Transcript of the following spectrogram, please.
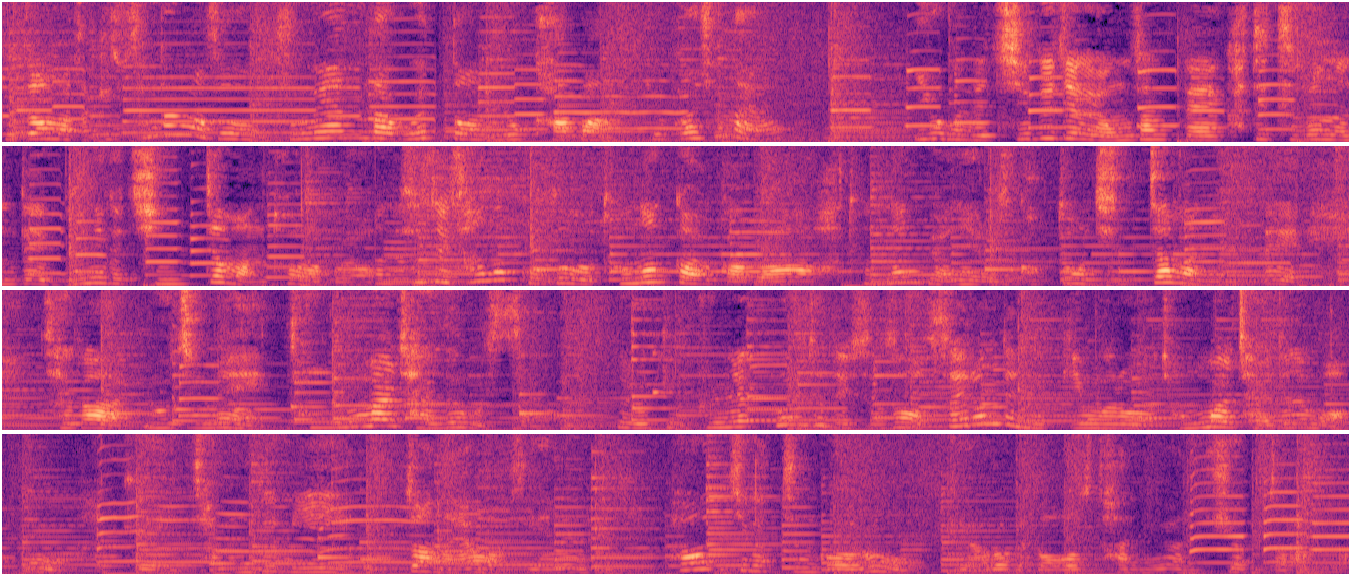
보자마자 계속 생각나서 구매한다고 했던 이 가방 기억하시나요? 이거 근데 지그재그 영상 때 같이 들었는데 문의가 진짜 많더라고요. 근데 솔직히 사놓고도 돈 아까울까봐 돈 낭비 아니야 이래서 걱정을 진짜 많이 했는데 제가 요즘에 정말 잘 되고 있어요. 이렇게 블랙 포인트도 있어서 세련된 느낌으로 정말 잘 되는 것 같고 이렇게 잠금이 없잖아요. 그래서 얘는 파우치 같은 거로 이렇게 여러 개 넣어서 다니면 귀엽더라고요.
